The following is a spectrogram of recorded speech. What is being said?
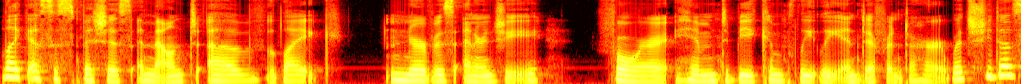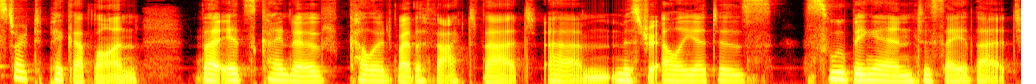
like a suspicious amount of like nervous energy for him to be completely indifferent to her, which she does start to pick up on, but it's kind of colored by the fact that um, Mr. Elliot is swooping in to say that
